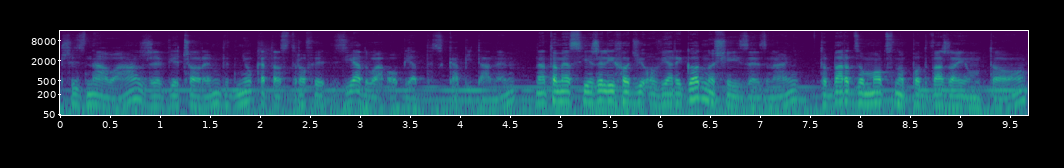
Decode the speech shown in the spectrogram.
przyznała, że wieczorem w dniu katastrofy zjadła obiad z kapitanem. Natomiast jeżeli chodzi o wiarygodność jej zeznań, to bardzo mocno podważa ją to,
